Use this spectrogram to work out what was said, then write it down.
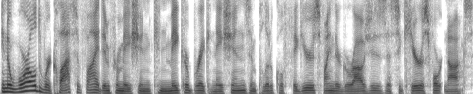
In a world where classified information can make or break nations and political figures find their garages as secure as Fort Knox,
